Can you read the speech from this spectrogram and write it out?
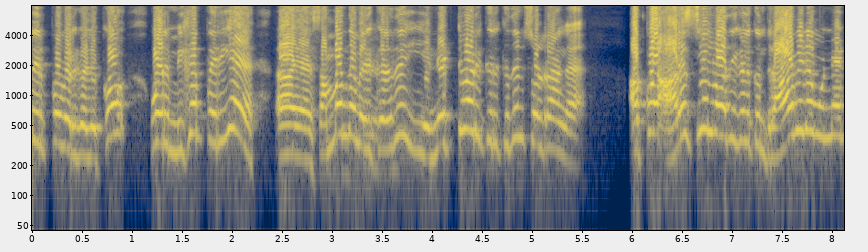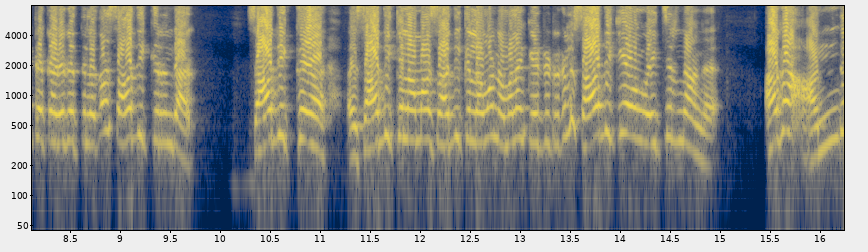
விற்பவர்களுக்கும் ஒரு மிகப்பெரிய அஹ், சம்பந்தம் இருக்கிறது நெட்வொர்க் இருக்குதுன்னு சொல்றாங்க. அப்போ அரசியல்வாதிகளுக்கும் திராவிட முன்னேற்ற கழகத்துல தான் சாதிக்க சாதிக்கலாமா சாதிக்கலாமா நம்மளாம் கேட்டுட்டு இருக்கல சாதிக்க அவங்க வச்சிருந்தாங்க. ஆக அந்த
